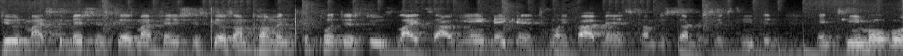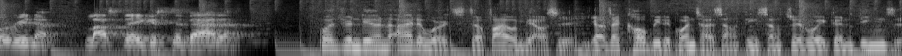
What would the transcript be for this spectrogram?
dude, my submission skills, my finishing skills, I'm coming to put this dude's lights out. He ain't making it 25 minutes come December 16th in, in T-Mobile Arena, Las Vegas, Nevada. 冠军 Leon Edwards 则发文表示，要在 Kobe 的棺材上钉上最后一根钉子。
